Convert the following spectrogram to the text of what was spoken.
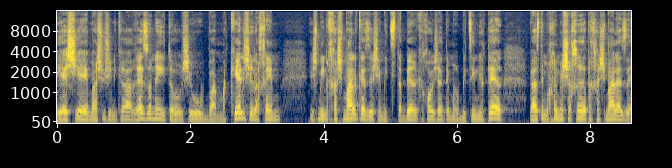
יש אה, משהו שנקרא רזונטור, שהוא במקל שלכם. יש מין חשמל כזה שמצטבר ככל שאתם מרביצים יותר, ואז אתם יכולים לשחרר את החשמל הזה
